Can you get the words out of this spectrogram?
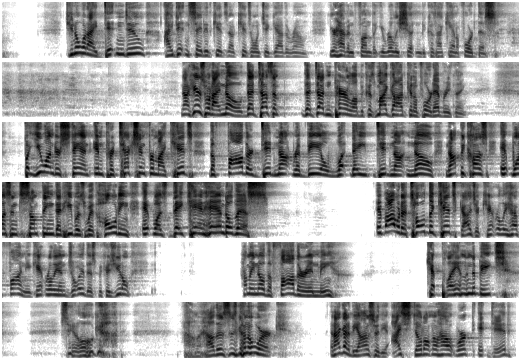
Do you know what I didn't do? I didn't say to the kids, now, kids, I want you to gather around. You're having fun, but you really shouldn't because I can't afford this. now, here's what I know that doesn't, that doesn't parallel because my God can afford everything. But you understand, in protection for my kids, the father did not reveal what they did not know, not because it wasn't something that he was withholding, it was they can't handle this. If I would have told the kids, guys, you can't really have fun, you can't really enjoy this because you don't, How many know the father in me kept playing in the beach, saying, Oh God, I don't know how this is gonna work. And I gotta be honest with you, I still don't know how it worked. It did.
